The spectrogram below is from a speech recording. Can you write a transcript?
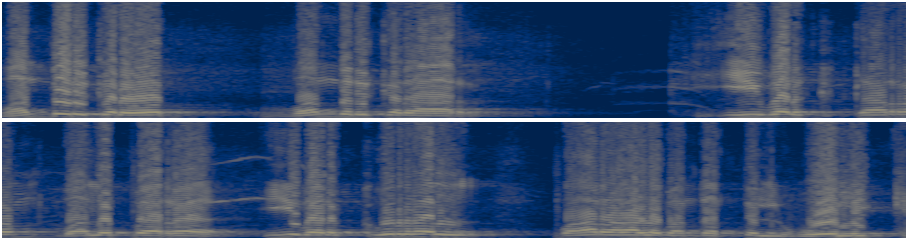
வந்திருக்கிறோம் வந்திருக்கிறார். இவர் கரம் வலுப்பெற இவர் குரல் பாராளுமன்றத்தில் ஒலிக்க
